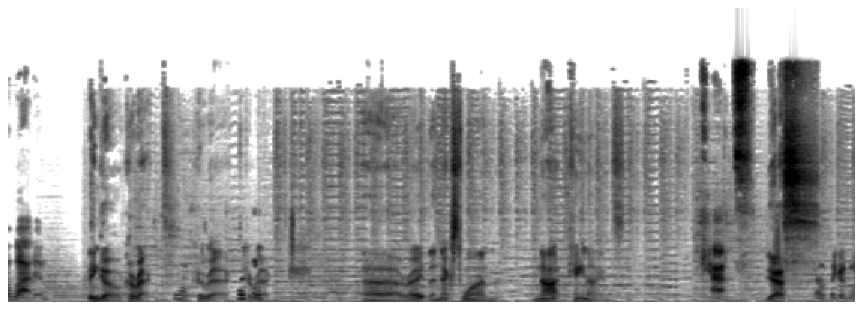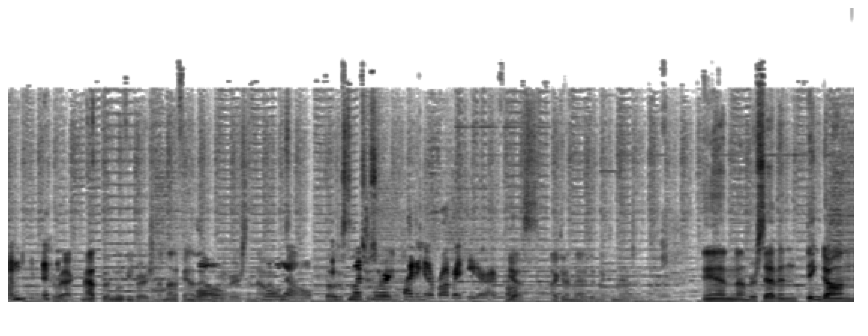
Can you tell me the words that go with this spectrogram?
Aladdin. Bingo, correct. Yeah. Correct, correct. All right, the next one, not canines. Cats. Yes. That was a good one. Correct. Not the movie version. I'm not a fan of that movie version, though. no, no. Those are It's much more strange. exciting in a Broadway theater. I promise. Yes, I can imagine. I can imagine. And number seven, Ding Dong.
